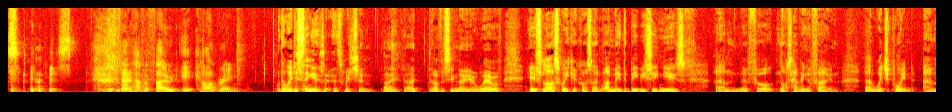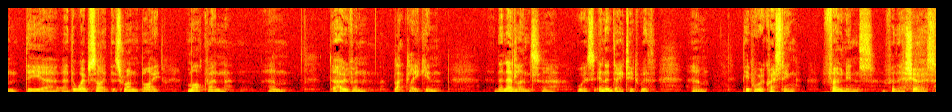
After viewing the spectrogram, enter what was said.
if you don't have a phone, it can't ring. The weirdest thing is, is which um, I, I obviously know you're aware of, is last week, of course, I, I made the BBC News um, for not having a phone. At which point, um, the uh, the website that's run by Mark van um, de Hoven, Blacklake in the Netherlands, uh, was inundated with um, people requesting phone-ins for their shows,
